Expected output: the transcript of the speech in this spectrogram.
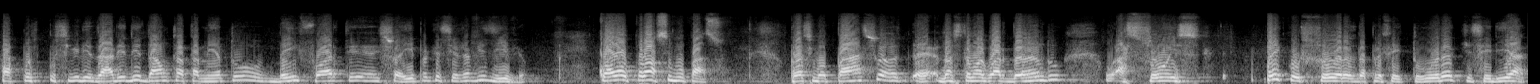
a possibilidade de dar um tratamento bem forte a isso aí para que seja visível. Qual é o próximo passo? Próximo passo, é, nós estamos aguardando ações precursoras da prefeitura, que seria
